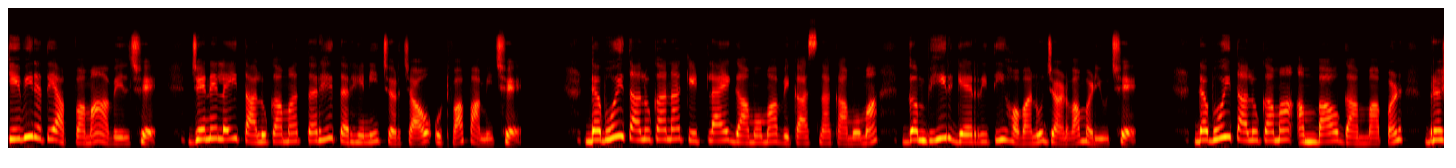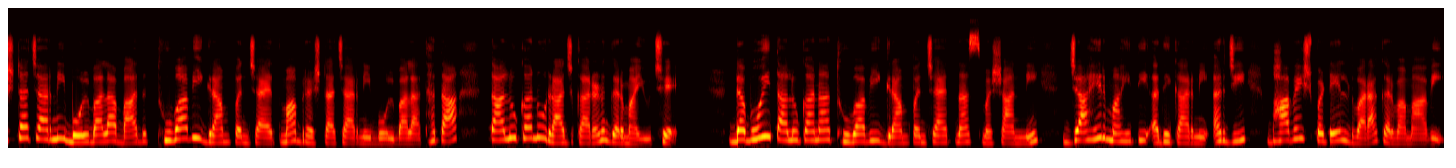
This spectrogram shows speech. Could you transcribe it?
કેવી રીતે આપવામાં આવેલ છે, જેને લઈ તાલુકામાં તરહે તરહેની ચર્ચાઓ ઉઠવા પામી છે. ડભોઈ તાલુકાના કેટલાય ગામોમાં વિકાસના કામોમાં ગંભીર ગેરરીતિ હોવાનું જાણવા મળ્યું છે. ડભોઈ તાલુકામાં અંબાવ ગામમાં પણ ભ્રષ્ટાચારની બોલબાલા બાદ થુવાવી ગ્રામ પંચાયતમાં ભ્રષ્ટાચારની બોલબાલા થતા તાલુકાનું રાજકારણ ગરમાયું છે. ડભોઈ તાલુકાના થુવાવી ગ્રામ પંચાયતના સ્મશાનની જાહેર માહિતી અધિકારની અરજી ભાવેશ પટેલ દ્વારા કરવામાં આવી.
